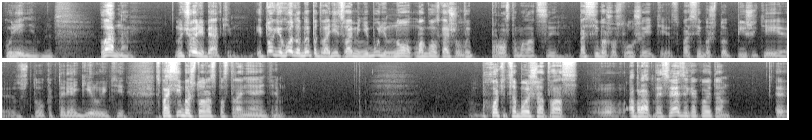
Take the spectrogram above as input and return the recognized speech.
курением. Блин. Ладно. Ну что, ребятки, Итоги года мы подводить с вами не будем, но могу вам сказать, что вы просто молодцы. Спасибо, что слушаете. Спасибо, что пишете, что как-то реагируете. Спасибо, что распространяете. Хочется больше от вас э, обратной связи какой-то. Э,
